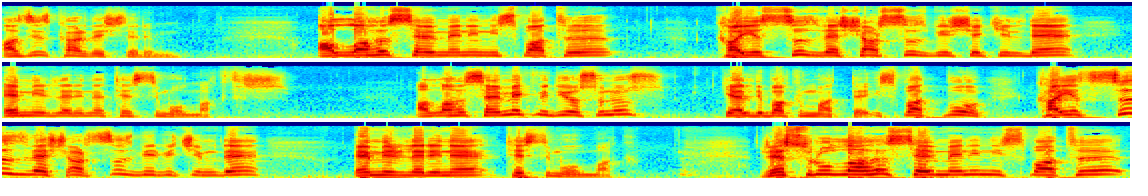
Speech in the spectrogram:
Aziz kardeşlerim Allah'ı sevmenin ispatı kayıtsız ve şartsız bir şekilde emirlerine teslim olmaktır. Allah'ı sevmek mi diyorsunuz? Geldi bakın madde ispat bu kayıtsız ve şartsız bir biçimde emirlerine teslim olmak. Resulullah'ı sevmenin ispatı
